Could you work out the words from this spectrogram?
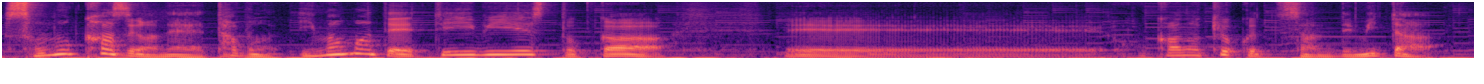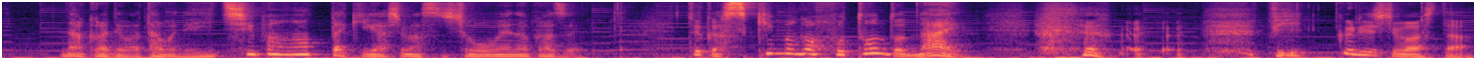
その数がね多分今まで TBS とか、えー、他の局さんで見た中では多分ね一番あった気がします照明の数。というか隙間がほとんどない。びっくりしました。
